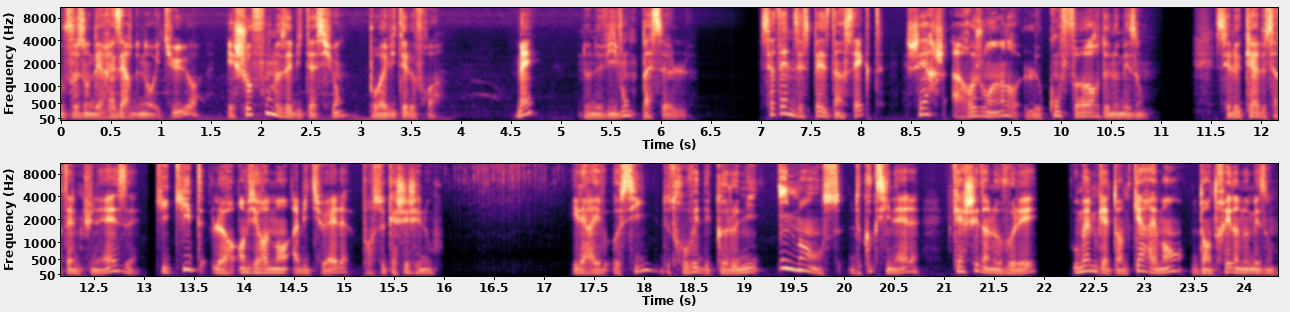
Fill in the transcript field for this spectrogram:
Nous faisons des réserves de nourriture et chauffons nos habitations pour éviter le froid. Mais nous ne vivons pas seuls. Certaines espèces d'insectes cherchent à rejoindre le confort de nos maisons. C'est le cas de certaines punaises qui quittent leur environnement habituel pour se cacher chez nous. Il arrive aussi de trouver des colonies immenses de coccinelles cachées dans nos volets ou même qu'elles tentent carrément d'entrer dans nos maisons.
